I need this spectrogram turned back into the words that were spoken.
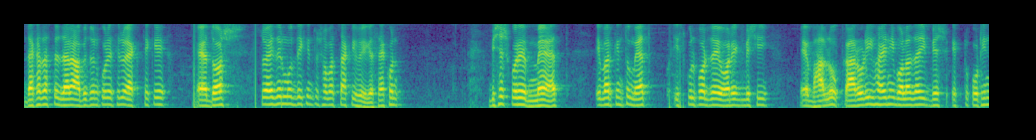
দেখা যাচ্ছে যারা আবেদন করেছিল, এক থেকে দশ চয়েজের মধ্যে কিন্তু সবার চাকরি হয়ে গেছে। এখন বিশেষ করে ম্যাথ, এবার কিন্তু ম্যাথ স্কুল পর্যায়ে অনেক বেশি ভালো কারোরই হয়নি বলা যায়, বেশ একটু কঠিন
